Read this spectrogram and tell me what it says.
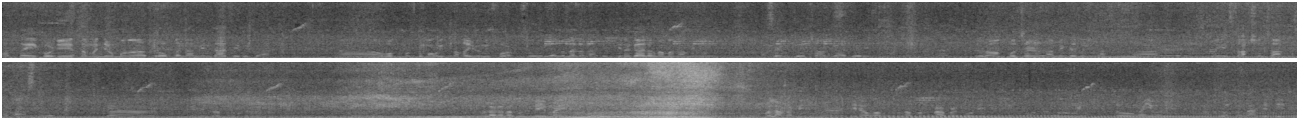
at nai-coordinate naman yung mga tropa namin dati, di ba? Na huwag mo tumawid na ka-uniform. So ano na lang natin. Ginagalang naman namin yung assembly at gathering. Pero ang concern na namin ganun lang, na may instruction sa amin sa taas na ganito wala naman problema eh wala kami uh, ginawa cover, cover coordination so ngayon ang punto natin dito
